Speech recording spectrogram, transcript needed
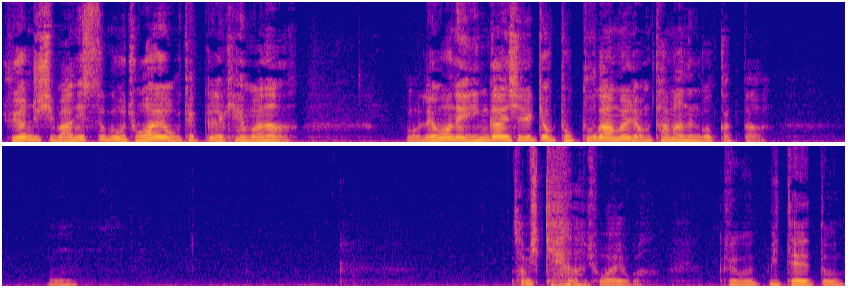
주현주 씨 많이 쓰고 좋아요 댓글에 개 많아. 어, 레원의 인간 실격 독후감을 염탐하는 것 같다. 어. 30개야 좋아요가. 그리고 밑에 또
